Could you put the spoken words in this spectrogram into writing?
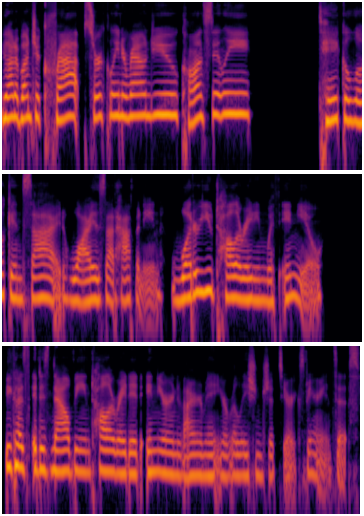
You got a bunch of crap circling around you constantly. Take a look inside. Why is that happening? What are you tolerating within you? Because it is now being tolerated in your environment, your relationships, your experiences.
